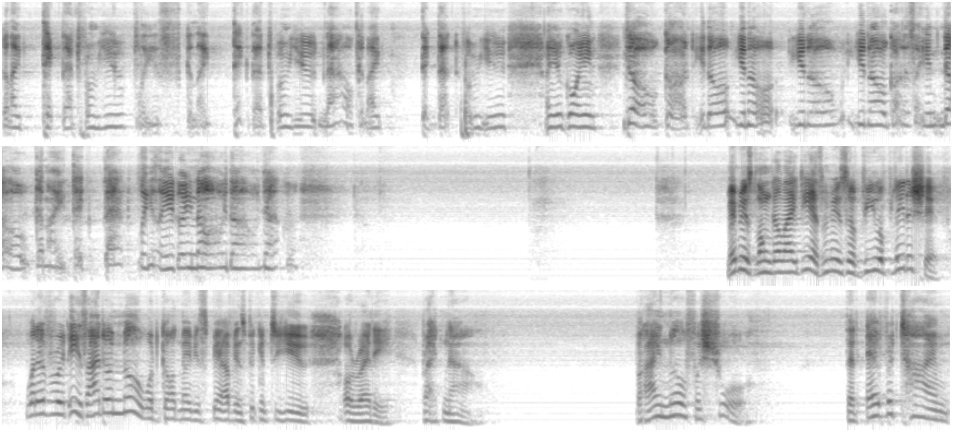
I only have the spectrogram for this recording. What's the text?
can I take that from you, please? Can I take that from you now? Can I take that from you? And you're going, No, God, you know, you know, you know, you know, God is saying, No, can I take that, please? And you're going, No, no, no. Maybe it's longer ideas. Maybe it's a view of leadership. Whatever it is, I don't know what God may be speaking. I've been speaking to you already, right now. But I know for sure that every time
